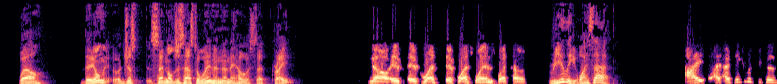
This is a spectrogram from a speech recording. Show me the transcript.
well, they only just Sentinel just has to win and then they host. That right? No, if if West if West wins, West hosts. Really? Why is that? I I, I think it was because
